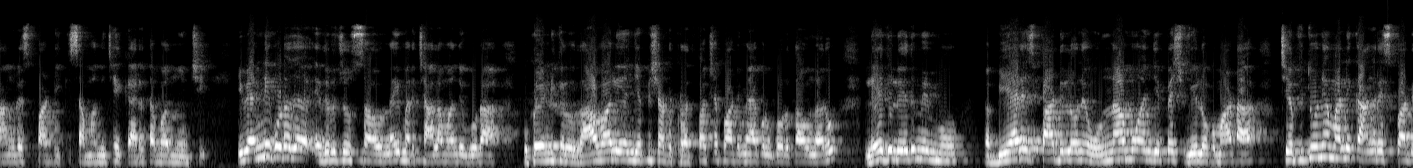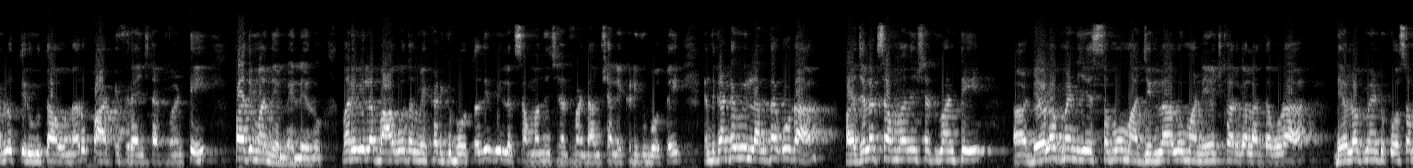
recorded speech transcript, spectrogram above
కాంగ్రెస్ పార్టీకి సంబంధించి ఖైరతాబాద్ నుంచి. ఇవన్నీ కూడా ఎదురు చూస్తా ఉన్నాయి. మరి చాలా మంది కూడా ఉప ఎన్నికలు రావాలి అని చెప్పేసి అటు ప్రతిపక్ష పార్టీ నాయకులు కోరుతా ఉన్నారు. లేదు లేదు మేము బీఆర్ఎస్ పార్టీలోనే ఉన్నాము అని చెప్పేసి వీళ్ళు ఒక మాట చెబుతూనే మళ్ళీ కాంగ్రెస్ పార్టీలో తిరుగుతా ఉన్నారు. పార్టీ ఫిరాయించినటువంటి పది మంది ఎమ్మెల్యేలు. మరి వీళ్ళ భాగోతం ఎక్కడికి పోతుంది? వీళ్ళకి సంబంధించినటువంటి అంశాలు ఎక్కడికి పోతాయి? ఎందుకంటే వీళ్ళంతా కూడా ప్రజలకు సంబంధించినటువంటి డెవలప్మెంట్ చేస్తాము. మా జిల్లాలు మా నియోజకవర్గాలంతా కూడా డెవలప్మెంట్ కోసం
